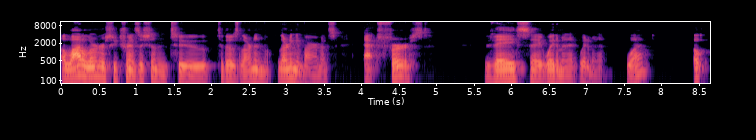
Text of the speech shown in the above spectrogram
a lot of learners who transition to to those learning learning environments at first, they say, "Wait a minute, wait a minute, what? Oh,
